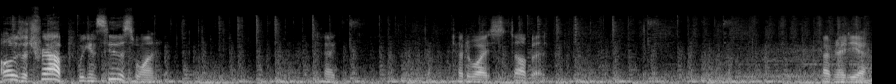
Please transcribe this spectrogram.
Oh, there's a trap! We can see this one! How do I stop it? I have an idea.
